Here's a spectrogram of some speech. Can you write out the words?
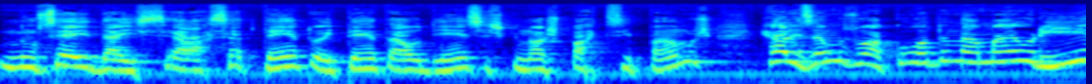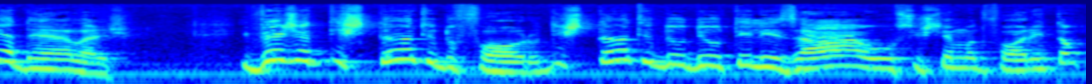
não sei das sei lá, 70, 80 audiências que nós participamos, realizamos um acordo na maioria delas. Veja, distante do fórum, distante do, de utilizar o sistema do fórum. Então,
